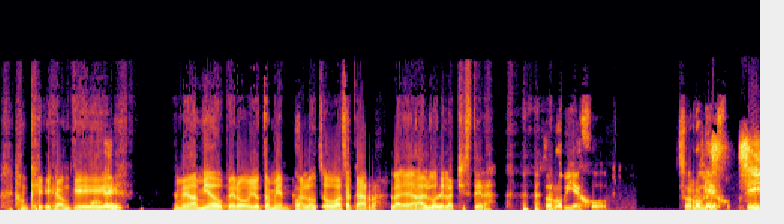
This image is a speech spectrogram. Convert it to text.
Aunque, aunque ¿ok? me da miedo, pero yo también. Alonso va a sacar la- algo de la chistera. Zorro viejo. Zorro viejo. Sí,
